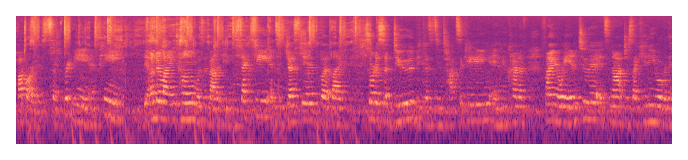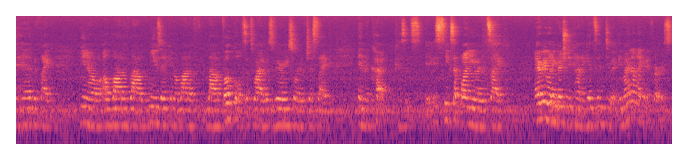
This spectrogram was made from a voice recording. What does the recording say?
pop artists, like Britney and Pink. The underlying tone was about being sexy and suggestive, but like sort of subdued because it's intoxicating and you kind of find your way into it. It's not just like hitting you over the head with like, you know, a lot of loud music and a lot of loud vocals. That's why it was very sort of just like in the cut because it's it sneaks up on you and it's like everyone eventually kind of gets into it. They might not like it at first,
